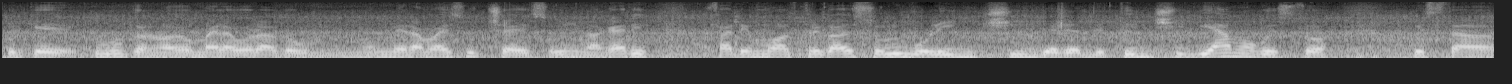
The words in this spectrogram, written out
perché comunque non avevo mai lavorato, non mi era mai successo, quindi magari faremo altre cose, adesso lui vuole incidere, ha detto incidiamo questo, questa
